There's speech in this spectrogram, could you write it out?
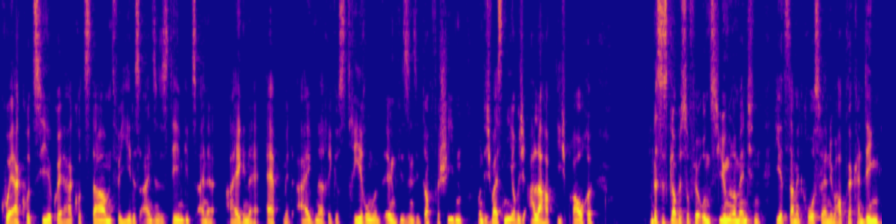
QR-Codes hier, QR-Codes da und für jedes einzelne System gibt es eine eigene App mit eigener Registrierung und irgendwie sind sie doch verschieden und ich weiß nie, ob ich alle habe, die ich brauche und das ist, glaube ich, so für uns jüngere Menschen, die jetzt damit groß werden, überhaupt gar kein Ding.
